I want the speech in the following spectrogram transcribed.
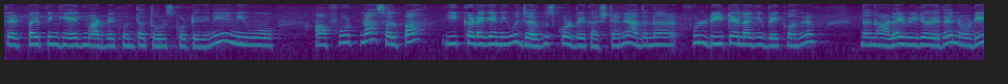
ಥ್ರೆಡ್ ಪೈಪಿಂಗ್ ಹೇಗೆ ಮಾಡಬೇಕು ಅಂತ ತೋರಿಸ್ಕೊಟ್ಟಿದ್ದೀನಿ. ನೀವು ಆ ಫೂಟ್ನ ಸ್ವಲ್ಪ ಈ ಕಡೆಗೆ ನೀವು ಜರುಗಿಸ್ಕೊಳ್ಬೇಕಷ್ಟೇ ಅದನ್ನು ಫುಲ್ ಡೀಟೇಲಾಗಿ ಬೇಕು ಅಂದರೆ, ನನ್ನ ಹಳೆ ವೀಡಿಯೋ ಇದೆ, ನೋಡಿ.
